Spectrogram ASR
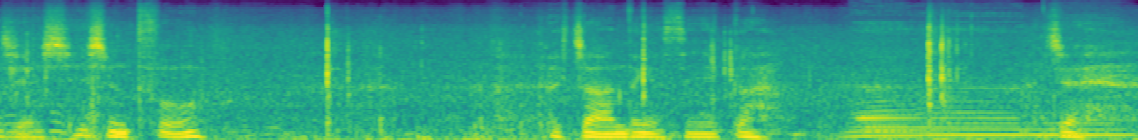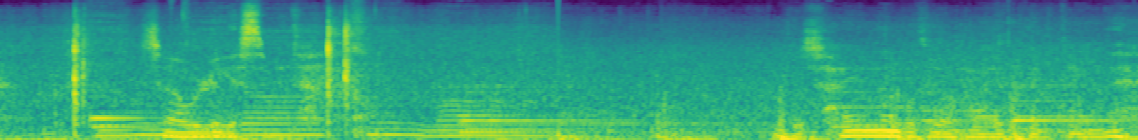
이제 시즌 2 백자 완등했으니까 이제 제가 올리겠습니다. 차 있는 곳으로 가야 되기 때문에.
